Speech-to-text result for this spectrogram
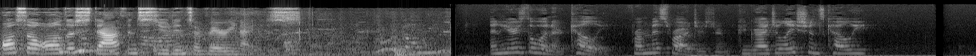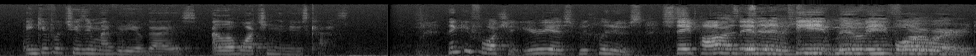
Also, all the staff and students are very nice. And here's the winner, Kelly, from Miss Rogers' room. Congratulations, Kelly. Thank you for choosing my video, guys. I love watching the newscast. Thank you for watching ERAS Weekly News. Stay positive and keep moving forward.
